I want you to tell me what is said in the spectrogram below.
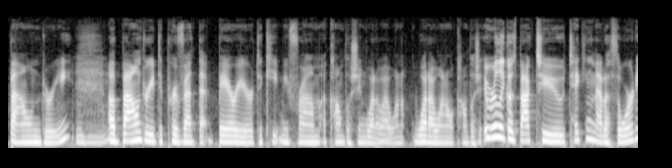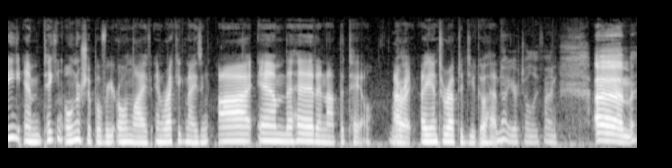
boundary, mm-hmm. a boundary to prevent that barrier to keep me from accomplishing what do I want what I want to accomplish. It really goes back to taking that authority and taking ownership over your own life and recognizing I am the head and not the tail. Right. All right, I interrupted you. Go ahead. No, you're totally fine. Um,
